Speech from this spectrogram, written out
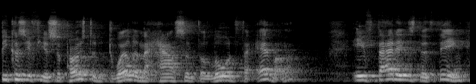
Because if you're supposed to dwell in the house of the Lord forever, if that is the thing,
